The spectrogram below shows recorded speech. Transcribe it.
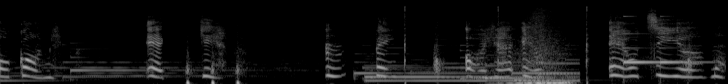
Oh, come. É que... Hum, Bem, olha, eu... Eu te amo.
